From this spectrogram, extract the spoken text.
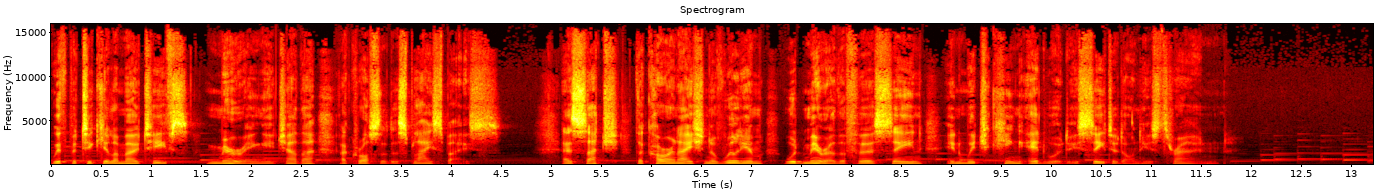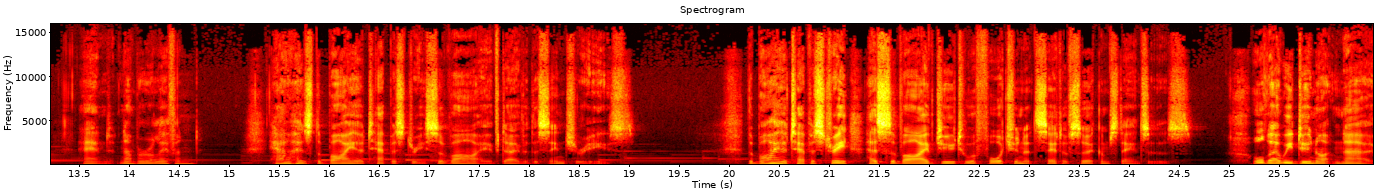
with particular motifs mirroring each other across the display space. As such, the coronation of William would mirror the first scene in which King Edward is seated on his throne. And number 11 how has the Bayeux tapestry survived over the centuries? The Bayeux tapestry has survived due to a fortunate set of circumstances. Although we do not know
